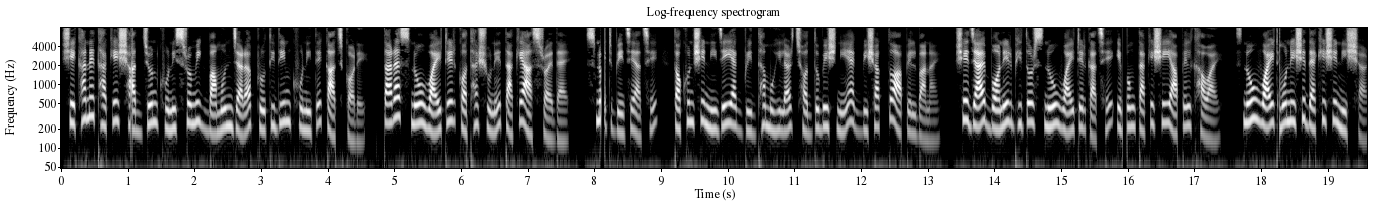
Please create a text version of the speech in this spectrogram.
সেখানে থাকে সাতজন খনিশ্রমিক বামন যারা প্রতিদিন খনিতে কাজ করে। তারা স্নো হোয়াইটের কথা শুনে তাকে আশ্রয় দেয়। স্নোইট বেঁচে আছে, তখন সে নিজেই এক বৃদ্ধা মহিলার ছদ্মবেশ নিয়ে এক বিষাক্ত আপেল বানায়। সে যায় বনের ভিতর স্নো হোয়াইটের কাছে এবং তাকে সেই আপেল খাওয়ায়। স্নো হোয়াইট মন এসে দেখে সে নিঃসার।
